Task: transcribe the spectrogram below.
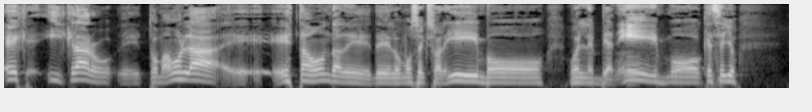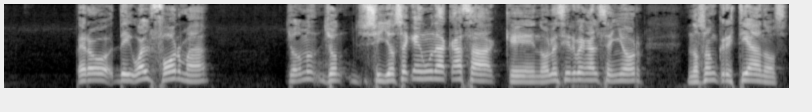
es que- y claro, eh, tomamos la eh, esta onda de, del homosexualismo o el lesbianismo, qué sé yo. Pero de igual forma, yo, yo si yo sé que en una casa que no le sirven al Señor, no son cristianos,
